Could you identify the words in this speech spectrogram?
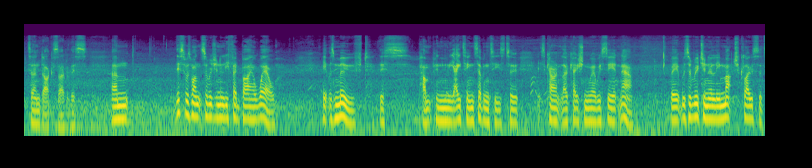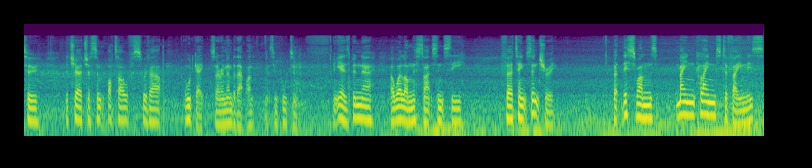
It turned darker side with this. Um, this was once originally fed by a well. It was moved, this pump, in the 1870s to its current location where we see it now. But it was originally much closer to the Church of St Botolph's without Aldgate, so remember that one, that's important. But yeah, there's been uh, a well on this site since the 13th century. But this one's main claims to fame is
